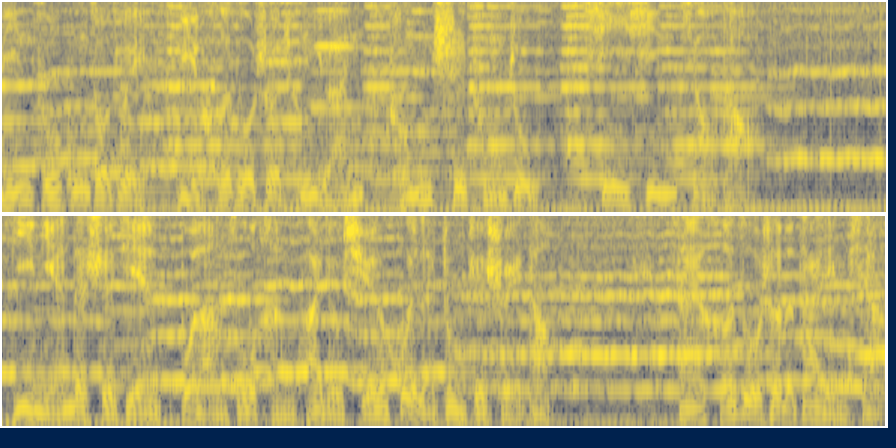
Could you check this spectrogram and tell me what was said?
民族工作队与合作社成员同吃同住，悉心教导。一年的时间，布朗族很快就学会了种植水稻。在合作社的带领下，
